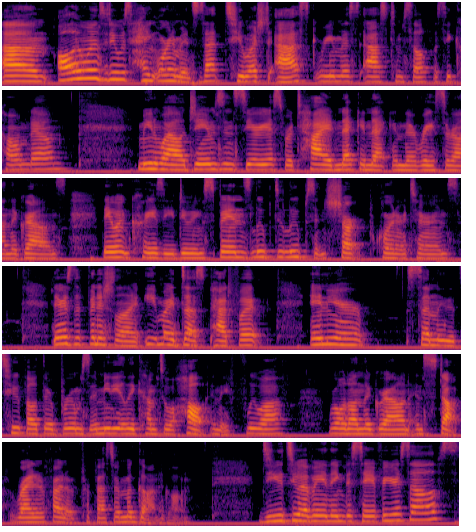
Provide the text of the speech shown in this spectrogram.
Um, all I wanted to do was hang ornaments. Is that too much to ask? Remus asked himself as he calmed down. Meanwhile, James and Sirius were tied neck and neck in their race around the grounds. They went crazy, doing spins, loop de loops, and sharp corner turns. There's the finish line. Eat my dust, Padfoot. In your Suddenly, the two felt their brooms immediately come to a halt and they flew off, rolled on the ground, and stopped right in front of Professor McGonagall. Do you two have anything to say for yourselves?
